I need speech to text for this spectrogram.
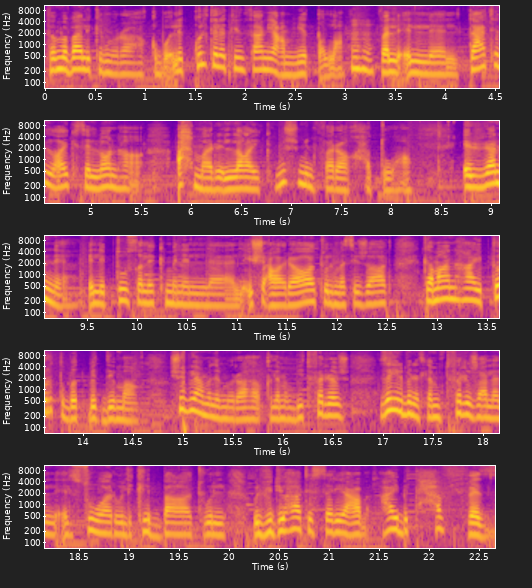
فما بالك المراهق بقول لك كل 30 ثانية عم يطلع. فالتاعت ال likes اللي لونها أحمر ال like مش من فراغ حطوها. الرنة اللي بتوصلك من الإشعارات والمسجات كمان هاي بترتبط بالدماغ. شو بيعمل المراهق لما بيتفرج؟ زي البنت لما بتتفرج على الصور والكليبات والفيديوهات السريعة هاي بتحفز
